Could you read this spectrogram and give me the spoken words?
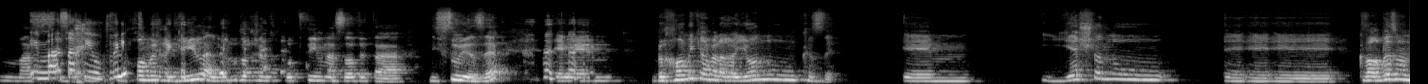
עם מסה חיובית? חומר רגיל, אני לא בטוח שאנחנו רוצים לעשות את הניסוי הזה. אמ, בכל מקרה, אבל הרעיון הוא כזה. יש לנו, אה, אה, אה, כבר הרבה זמן,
